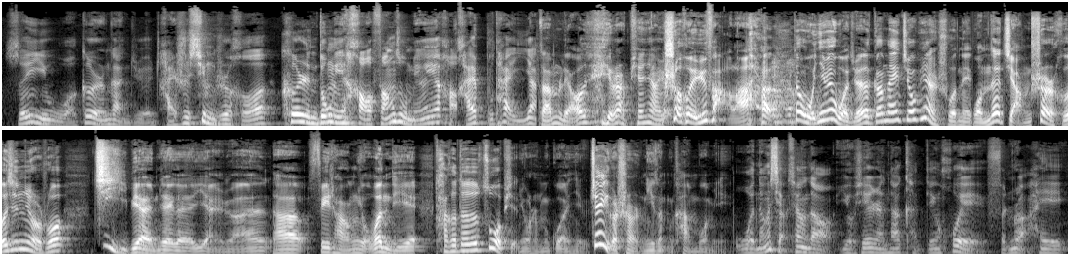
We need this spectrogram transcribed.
所以我个人感觉。还是性质和柯震东也好，房祖名也好，还不太一样。咱们聊的有点偏向于社会语法了。但我因为我觉得刚才胶片说那，我们在讲事儿核心就是说，即便这个演员他非常有问题，他和他的作品有什么关系？这个事儿你怎么看，波米？我能想象到有些人他肯定会粉转黑，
